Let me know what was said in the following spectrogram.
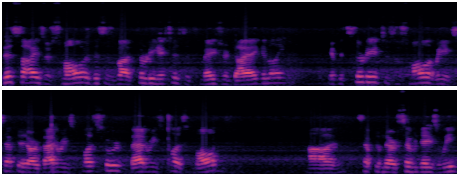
this size or smaller, this is about 30 inches. It's measured diagonally. If it's 30 inches or smaller, we accepted our Batteries Plus stores, Batteries Plus bulbs. Uh, accept them there seven days a week.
